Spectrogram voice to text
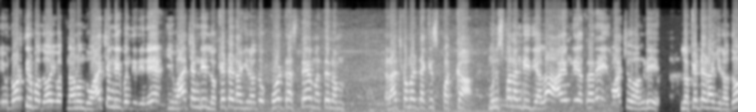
ನೀವು ನೋಡ್ತಿರ್ಬೋದು ಇವತ್ತು ನಾನೊಂದು ವಾಚ್ ಅಂಗಡಿಗೆ ಬಂದಿದ್ದೀನಿ. ಈ ವಾಚ್ ಅಂಗಡಿ ಲೊಕೇಟೆಡ್ ಆಗಿರೋದು ಕೋರ್ಟ್ ರಸ್ತೆ ಮತ್ತೆ ನಮ್ ರಾಜ್ಕಮಲ್ ಟಾಕೀಸ್ ಪಕ್ಕ. ಮುನ್ಸಿಪಲ್ ಅಂಗಡಿ ಇದೆಯಲ್ಲ, ಆ ಅಂಗಡಿ ಹತ್ರನೇ ಈ ವಾಚ್ ಅಂಗಡಿ ಲೊಕೇಟೆಡ್ ಆಗಿರೋದು.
